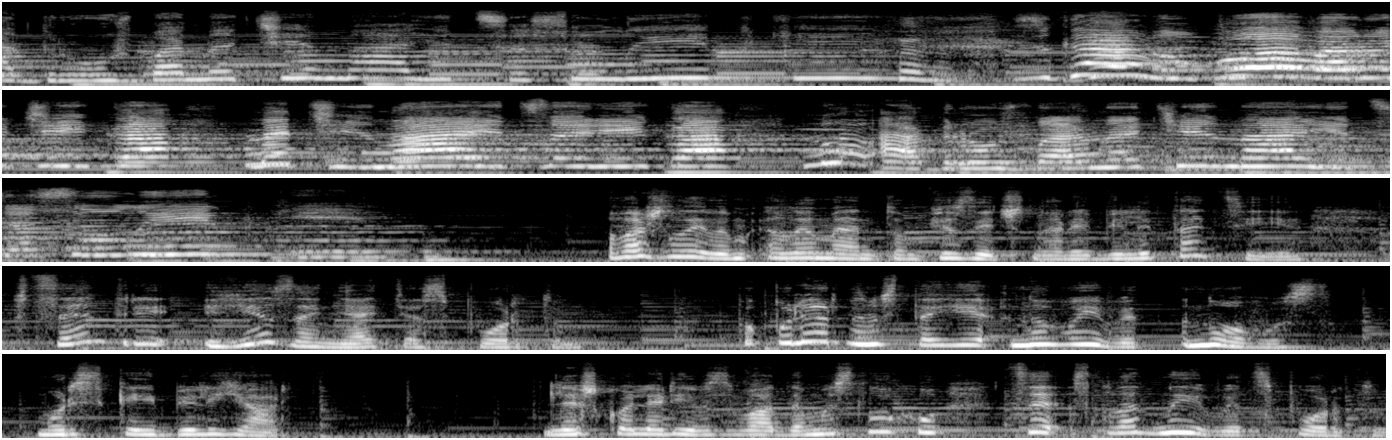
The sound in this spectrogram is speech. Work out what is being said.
а дружба начинается с улыбки. С голубого ручейка начинается река, Ну а дружба начинается с улыбки. Важливим елементом фізичної реабілітації в центрі є заняття спортом. Популярним стає новий вид новус морський більярд. Для школярів з вадами слуху це складний вид спорту.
